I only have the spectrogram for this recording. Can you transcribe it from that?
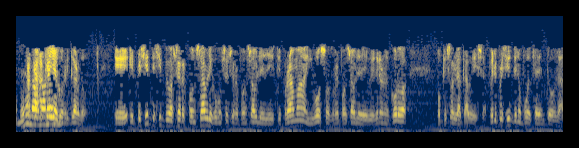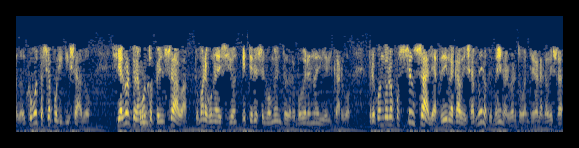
¿entendés? Acá, No, no, acá hay no- algo, Ricardo. Eh, el presidente siempre va a ser responsable, como yo soy responsable de este programa, y vos sos responsable de Belgrano de Córdoba, porque sos la cabeza. Pero el presidente no puede estar en todos lados. Y como esto se ha politizado, si Alberto momento pensaba tomar alguna decisión, este no es el momento de remover a nadie del cargo. Pero cuando la oposición sale a pedir la cabeza, menos que menos Alberto va a entregar la cabeza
